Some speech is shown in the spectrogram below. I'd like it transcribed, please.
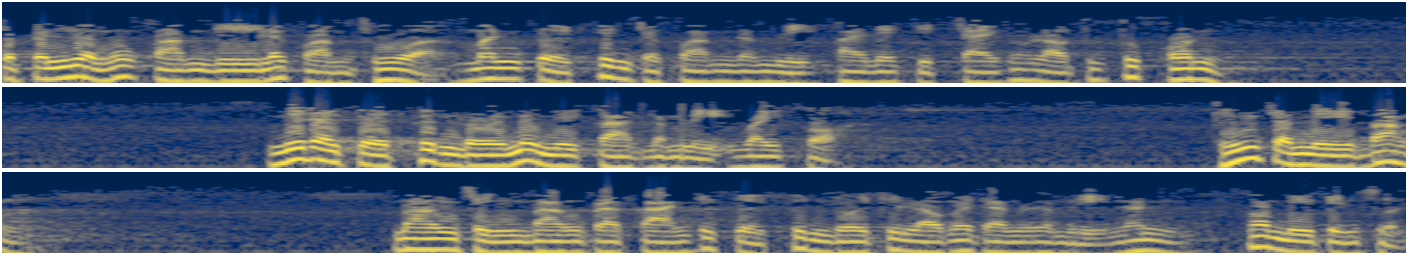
จะเป็นเรื่องของความดีและความชั่ว มันเกิดขึ้นจากความดำริภายในจิตใจของเราทุกๆคนไม่ได้เกิดขึ้นโดยไม่มีการดำริไว้ก่อน ถึงจะมีบ้าง บางสิ่งบางประการที่เกิดขึ้นโดยที่เราไม่ได้ดำรินั่นก็มีเป็นส่วน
